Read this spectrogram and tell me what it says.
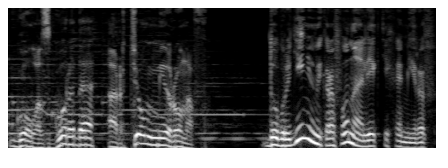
«Голос города» Артем Миронов. Добрый день, у микрофона Олег Тихомиров.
